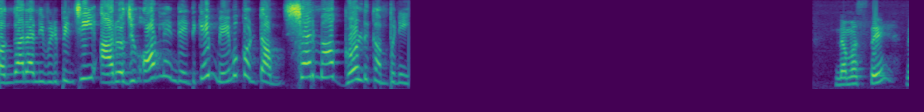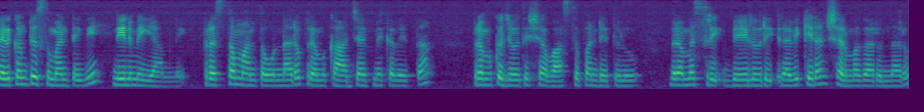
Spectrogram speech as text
బంగారాన్ని విడిపించి ఆ రోజు ఆన్లైన్ రేటుకే మేము కొంటాం. Sharma gold company. నమస్తే వెల్కమ్ టు సుమన్ టీవీ. నేను మీ యామ్ని. ప్రస్తుతం మనతో ఉన్నారు ప్రముఖ ఆధ్యాత్మికవేత్త ప్రముఖ జ్యోతిష వాస్తు పండితులు బ్రహ్మశ్రీ వేలూరి రవికిరణ్ శర్మ గారు ఉన్నారు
